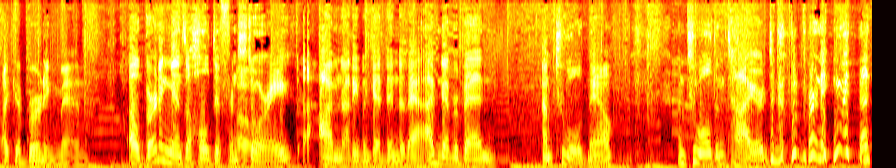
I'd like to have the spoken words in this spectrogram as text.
like a Burning Man. Oh, Burning Man's a whole different Oh. story. I'm not even getting into that. I've never been. I'm too old now. I'm too old and tired to go to Burning Man.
